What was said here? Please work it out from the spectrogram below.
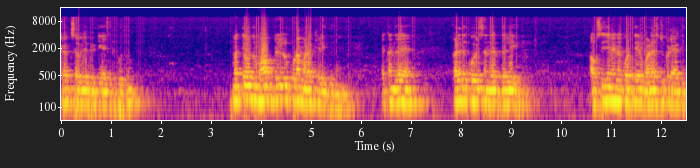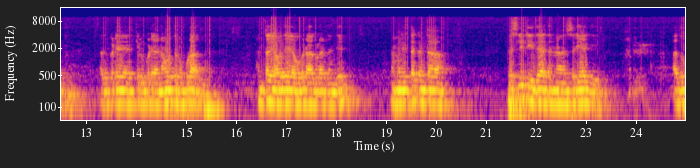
ಡ್ರಗ್ಸ್ ಅವೈಲಬಿಲಿಟಿ ಆಗಿರ್ಬೋದು. ಮತ್ತು ಒಂದು ಮಾಕ್ ಡ್ರಿಲ್ಲು ಕೂಡ ಮಾಡಕ್ಕೆ ಹೇಳಿದ್ದೀನಿ ಯಾಕಂದರೆ ಕಳೆದ ಕೋವಿಡ್ ಸಂದರ್ಭದಲ್ಲಿ ಆಕ್ಸಿಜನಿನ ಕೊರತೆ ಭಾಳಷ್ಟು ಕಡೆ ಆಗಿತ್ತು. ಅದ್ರ ಕಡೆ ಕೆಲವು ಕಡೆ ಅನಾಹುತನೂ ಕೂಡ ಆದವು. ಅಂಥ ಯಾವುದೇ ಅವಘಡ ಆಗಲಾರ್ದಂಗೆ ನಮ್ಮಲ್ಲಿರ್ತಕ್ಕಂಥ ಫೆಸಿಲಿಟಿ ಇದೆ ಅದನ್ನು ಸರಿಯಾಗಿ ಅದು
